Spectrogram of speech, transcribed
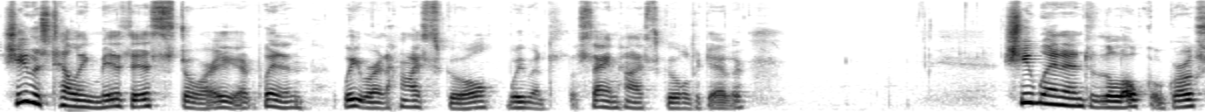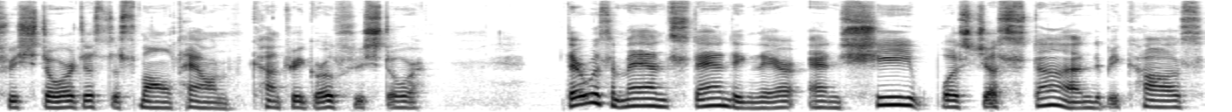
She was telling me this story when we were in high school. We went to the same high school together. She went into the local grocery store, just a small town country grocery store. There was a man standing there, and she was just stunned because,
